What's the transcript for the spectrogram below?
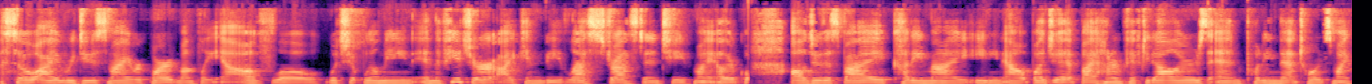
so I reduce my required monthly outflow, which will mean in the future I can be less stressed and achieve my other goals. I'll do this by cutting my eating out budget by $150 and putting that towards my.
